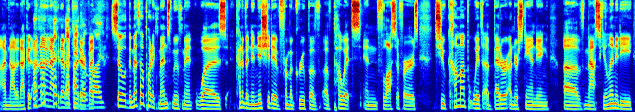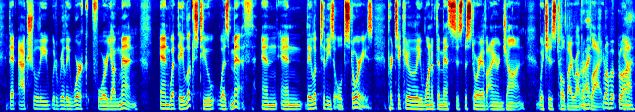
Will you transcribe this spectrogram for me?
I'm not an acad- I'm not an academic either but mind. so the mythopoetic men's movement was kind of an initiative from a group of of poets and philosophers to come up with a better understanding of masculinity that actually would really work for young men and what they looked to was myth and and they looked to these old stories particularly one of the myths is the story of iron john which is told by robert right. bly robert bly yeah.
